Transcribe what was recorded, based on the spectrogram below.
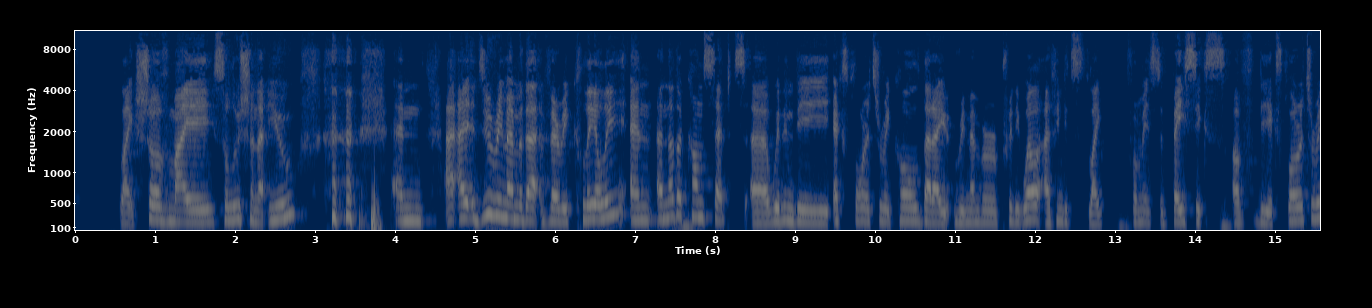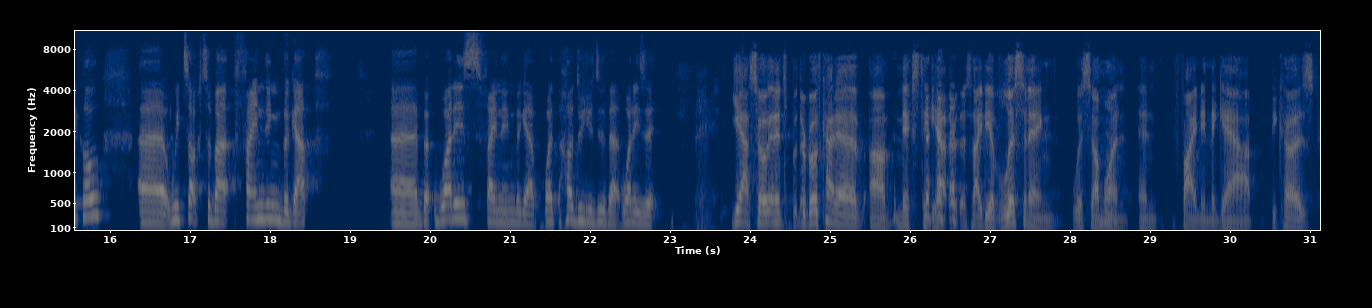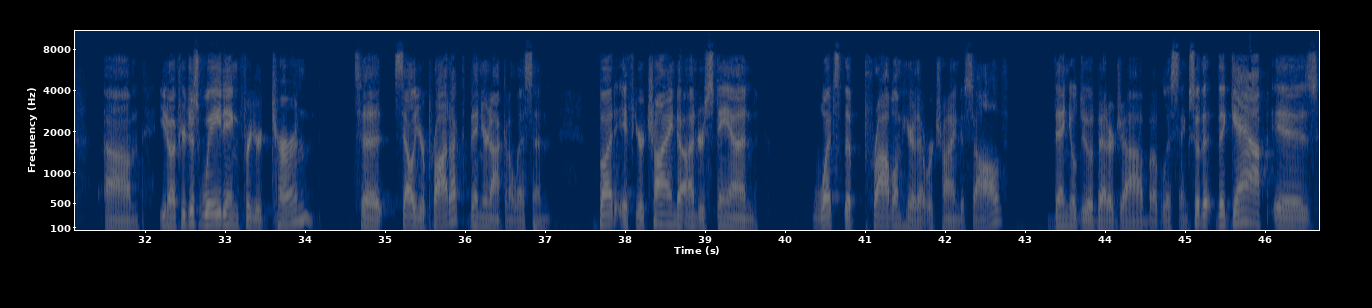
like shove my solution at you. and I, I, do remember that very clearly. And another concept uh, within the exploratory call that I remember pretty well, I think it's like for me, it's the basics of the exploratory call. Uh, we talked about finding the gap. Uh, but what is finding the gap? What, how do you do that? What is it? Yeah, so and it's they're both kind of um, mixed together. this idea of listening with someone and finding the gap, because um, you know if you're just waiting for your turn to sell your product, then you're not going to listen. But if you're trying to understand what's the problem here that we're trying to solve, then you'll do a better job of listening. So the, the gap is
